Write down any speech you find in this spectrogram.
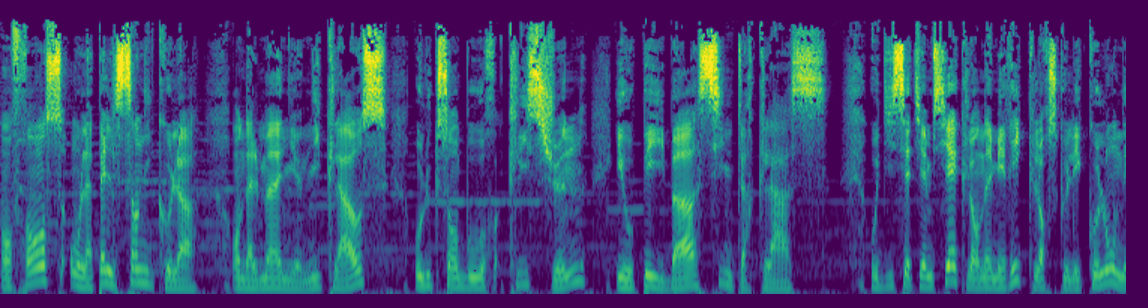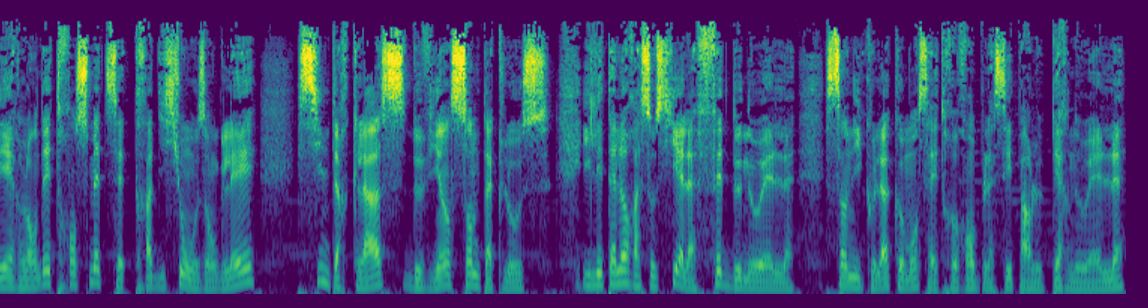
En France, on l'appelle Saint Nicolas, en Allemagne Niklaus, au Luxembourg Klischen et aux Pays-Bas Sinterklaas. Au XVIIe siècle, en Amérique, lorsque les colons néerlandais transmettent cette tradition aux Anglais, Sinterklaas devient Santa Claus. Il est alors associé à la fête de Noël. Saint Nicolas commence à être remplacé par le Père Noël,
